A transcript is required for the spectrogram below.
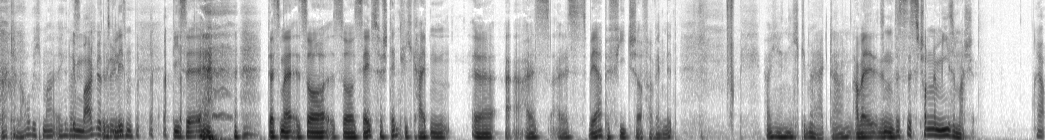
da, glaube ich, mal irgendwas Im Marketing. gelesen. Diese, dass man so, so Selbstverständlichkeiten äh, als, als Werbefeature verwendet. Habe ich nicht gemerkt. Ja. Aber äh, das ist schon eine miese Masche. Ja.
